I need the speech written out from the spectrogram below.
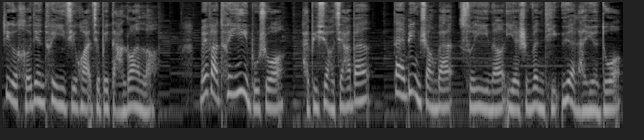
这个核电退役计划就被打乱了，没法退役不说，还必须要加班带病上班，所以呢也是问题越来越多。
